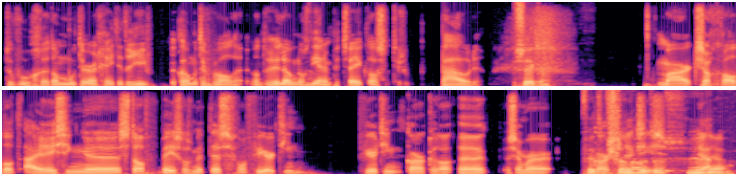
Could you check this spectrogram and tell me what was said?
toevoegen, dan moet er een GT3 komen te vervallen. Want we willen ook nog die LMP2-klas natuurlijk behouden. Zeker. Maar ik zag al dat iRacing uh, staf bezig was met testen van 14. 14 car, uh, zeg maar, 40 verschillende auto's. Ja. ja.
